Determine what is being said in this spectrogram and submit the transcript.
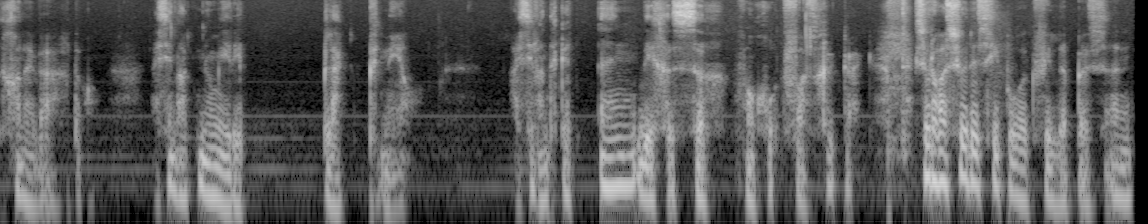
gaan hy weg daar. Hy sê maar noem hierdie plek Peniel. Hy sê want ek het in die gesig van God vasgekyk. So daar was so disipel ook Filippus en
